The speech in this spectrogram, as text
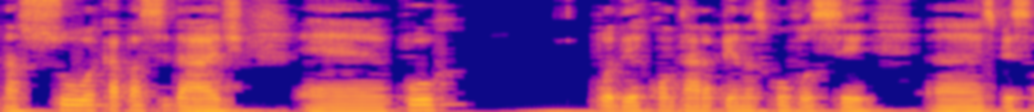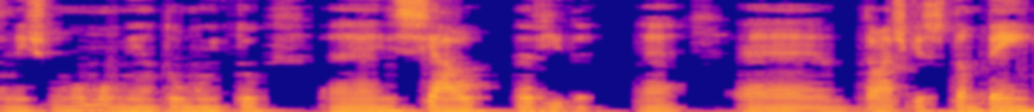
na sua capacidade é, por poder contar apenas com você, uh, especialmente num momento muito uh, inicial da vida. Né? É, então acho que isso também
